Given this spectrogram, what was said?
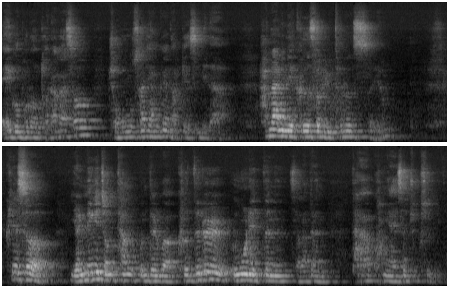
애굽으로 돌아가서 종사장교에 낫겠습니다. 하나님의 그 소리를 들었어요. 그래서 열 명의 정탐꾼들과 그들을 응원했던 사람들은 다 광야에서 죽습니다.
